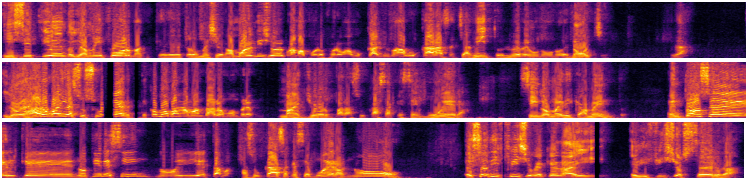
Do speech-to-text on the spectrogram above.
insistiendo, ya me informa que, que lo mencionamos al inicio del programa, pues lo fueron a buscar, lo van a buscar acechadito, el 911 de noche, ¿verdad? Y lo dejaron ahí a su suerte. ¿Cómo van a mandar a un hombre mayor para su casa que se muera sin los medicamentos? Entonces, el que no tiene signo y está a su casa que se muera, no. Ese edificio que queda ahí, edificio Cerda,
